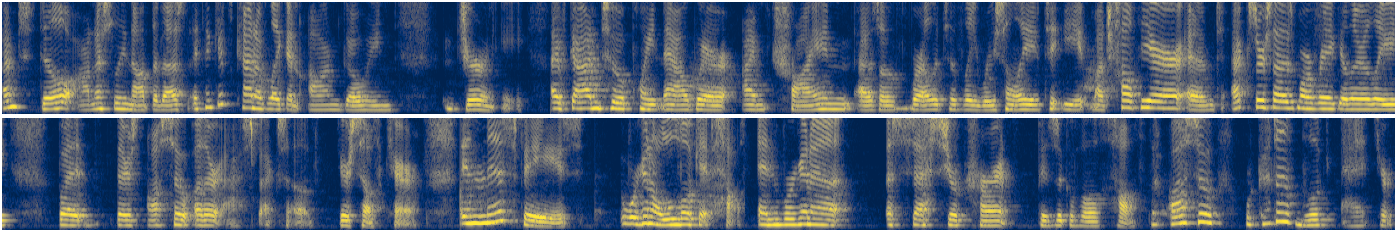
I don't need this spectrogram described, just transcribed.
I'm still honestly not the best. I think it's kind of like an ongoing journey. I've gotten to a point now where I'm trying, as of relatively recently, to eat much healthier and to exercise more regularly. But there's also other aspects of your self care. In this phase, we're going to look at health and we're going to assess your current physical health, but also we're going to look at your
